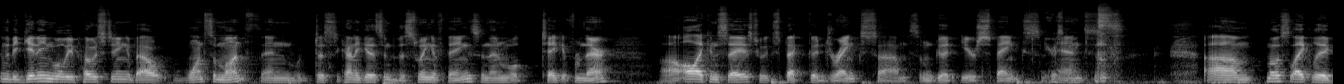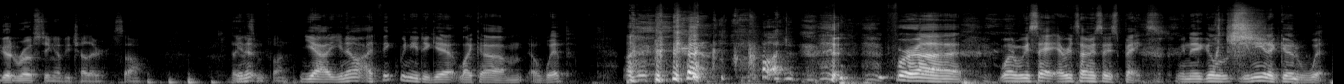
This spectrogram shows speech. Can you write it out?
in the beginning, we'll be posting about once a month, and just to kind of get us into the swing of things, and then we'll take it from there. Uh, all I can say is to expect good drinks, um, some good ear spanks, Ear and um, most likely a good roasting of each other. So I You know- some fun. Yeah, you know, I think we need to get like um, a whip for uh, when we say every time we say spanks, we need a good, we need a good whip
